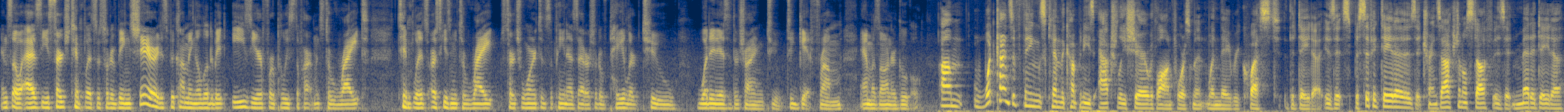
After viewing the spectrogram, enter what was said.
And so, as these search templates are sort of being shared, it's becoming a little bit easier for police departments to write templates, or excuse me, to write search warrants and subpoenas that are sort of tailored to what it is that they're trying to to get from Amazon or Google. Um, what kinds of things can the companies actually share with law enforcement when they request the data? Is it specific data? Is it transactional stuff? Is it metadata?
